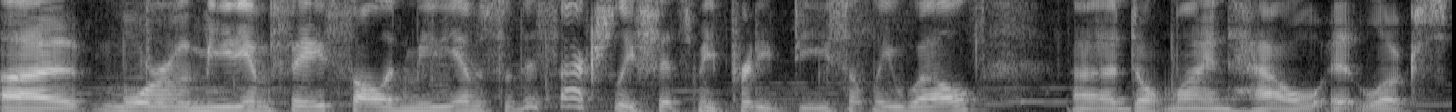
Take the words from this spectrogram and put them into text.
uh, more of a medium face, solid medium. So this actually fits me pretty decently well. Uh, don't mind how it looks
